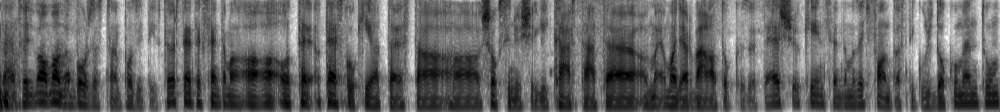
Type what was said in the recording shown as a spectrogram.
Tehát, hogy vannak borzasztóan pozitív történetek. Szerintem a, a, a Tesco kiadta ezt a, a sokszínűségi kártát a magyar vállalatok között elsőként. Szerintem az egy fantasztikus dokumentum.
